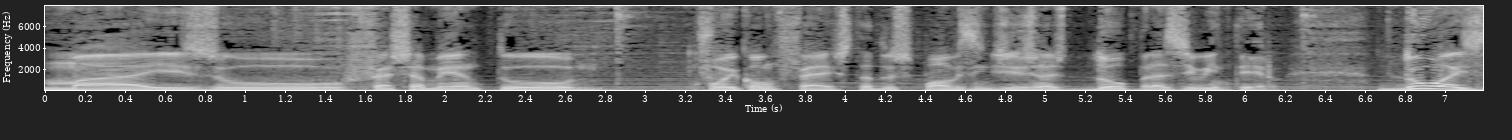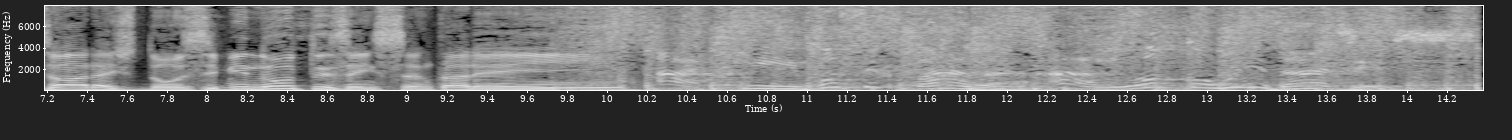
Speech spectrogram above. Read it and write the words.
mas o fechamento foi com festa dos povos indígenas do Brasil inteiro. Duas horas 12 minutos em Santarém. Aqui você fala. Alô, comunidade.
